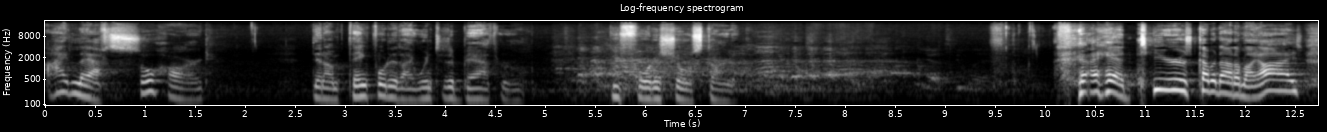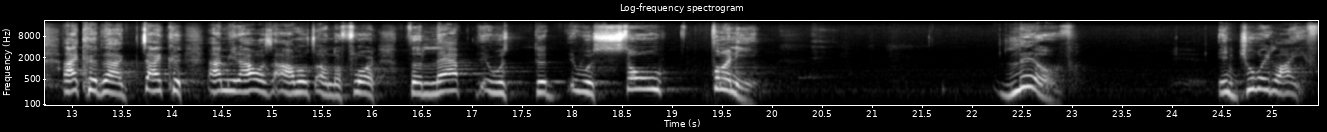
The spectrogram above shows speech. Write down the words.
I laughed so hard that I'm thankful that I went to the bathroom before the show started. I had tears coming out of my eyes. I could not, I could, I mean, I was almost on the floor. The laugh, it was, the, it was so funny. Live. Enjoy life.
